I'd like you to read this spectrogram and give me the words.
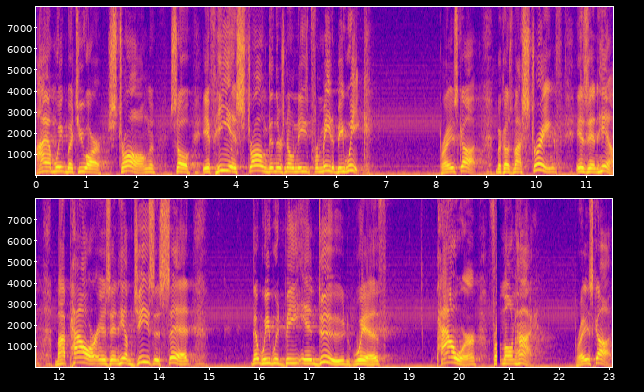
I am weak, but you are strong. So if he is strong, then there's no need for me to be weak. Praise God. Because my strength is in him, my power is in him. Jesus said that we would be endued with power from on high. Praise God.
